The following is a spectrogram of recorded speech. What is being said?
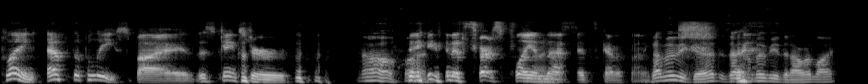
playing "F the Police" by this gangster oh, fun. thing, and it starts playing Nice. that. It's kind of funny. is that movie good? Is that a movie that I would like?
